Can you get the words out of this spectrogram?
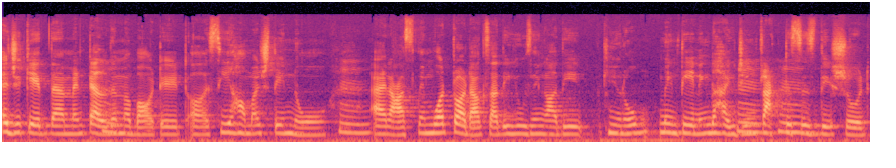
educate them and tell them hmm. about it, uh, see how much they know and ask them what products are they using, are they, you know, maintaining the hygiene practices they should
